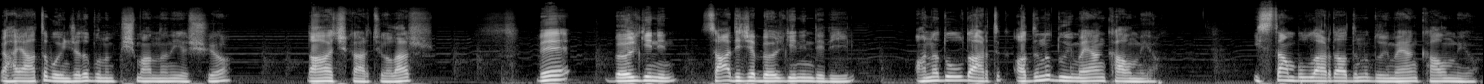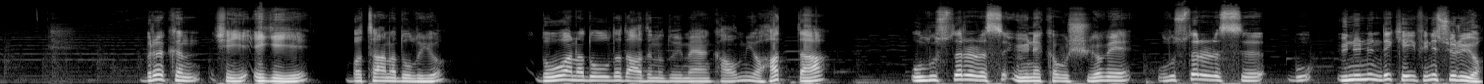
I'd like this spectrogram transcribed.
Ve hayatı boyunca da bunun pişmanlığını yaşıyor. Dağa çıkartıyorlar. Ve bölgenin sadece bölgenin de değil Anadolu'da artık adını duymayan kalmıyor. İstanbullarda adını duymayan kalmıyor. Bırakın şeyi Ege'yi, Batı Anadolu'yu, Doğu Anadolu'da da adını duymayan kalmıyor. Hatta uluslararası üne kavuşuyor ve uluslararası bu ününün de keyfini sürüyor.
